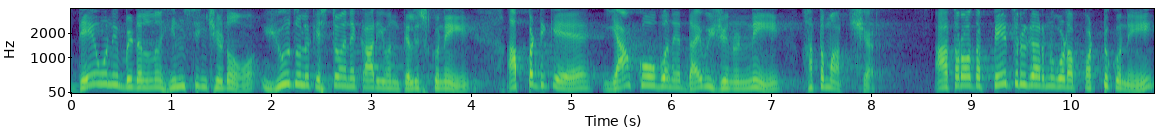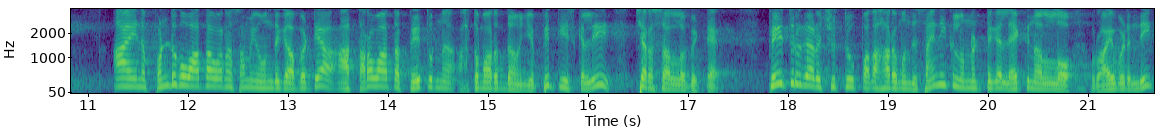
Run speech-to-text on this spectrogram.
దేవుని బిడ్డలను హింసించడం యూదులకు ఇష్టమైన కార్యం అని తెలుసుకుని అప్పటికే యాకోబు అనే దైవజనుణ్ణి హతమార్చారు. ఆ తర్వాత పేతురు గారిని కూడా పట్టుకుని ఆయన పండుగ వాతావరణ సమయం ఉంది కాబట్టి ఆ- ఆ తర్వాత పేతురుని హతమారుద్దామని చెప్పి తీసుకెళ్ళి చెరసాల్లో పెట్టారు. పేతురు గారు చుట్టూ పదహారు మంది సైనికులు ఉన్నట్టుగా లేఖనాల్లో వ్రాయబడింది.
